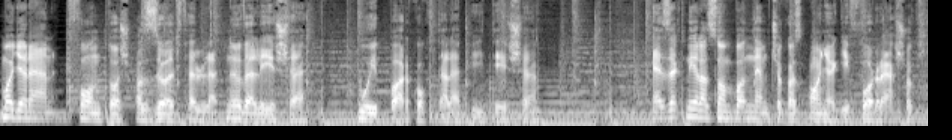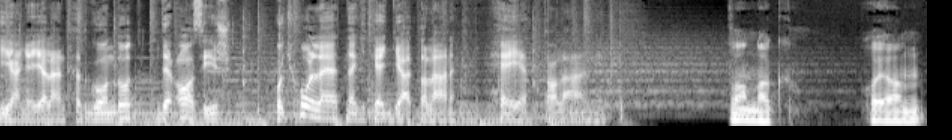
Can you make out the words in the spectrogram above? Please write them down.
Magyarán fontos a zöld felület növelése, új parkok telepítése. Ezeknél azonban nem csak az anyagi források hiánya jelenthet gondot, de az is, hogy hol lehet nekik egyáltalán helyet találni. Vannak olyan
